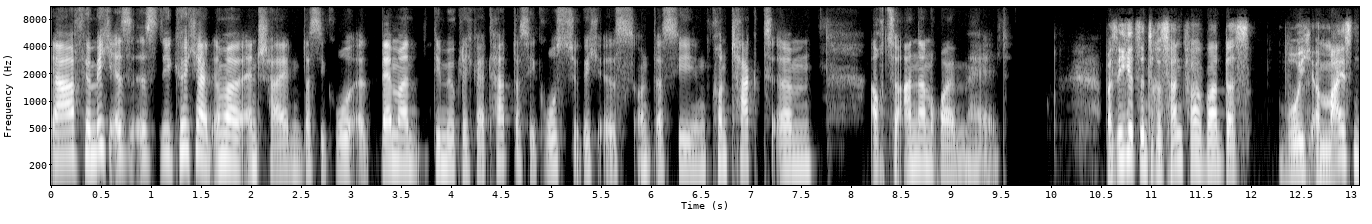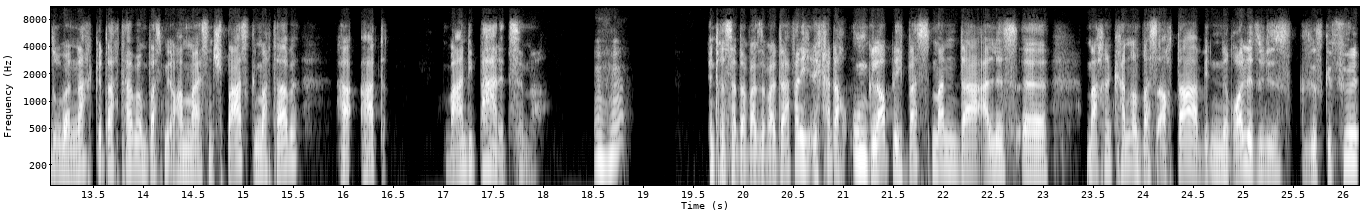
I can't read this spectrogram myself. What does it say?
ja, für mich ist, ist die Küche halt immer entscheidend, dass sie, wenn man die Möglichkeit hat, dass sie großzügig ist und dass sie einen Kontakt ähm, auch zu anderen Räumen hält. Was ich jetzt interessant fand, war, dass, wo ich am meisten drüber nachgedacht habe und was mir auch am meisten Spaß gemacht habe, ha hat, waren die Badezimmer. Mhm interessanterweise, weil da fand ich, ich fand auch unglaublich, was man da alles äh, machen kann und was auch da eine Rolle, so dieses, dieses Gefühl,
